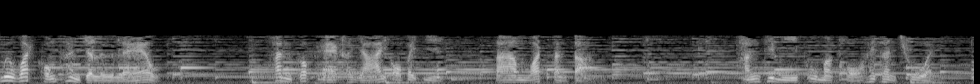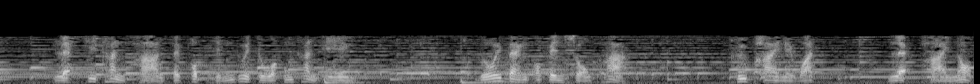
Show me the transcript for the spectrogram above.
เมื่อวัดของท่านเจริญแล้ว ท่านก็แผ่ขยายออกไปอีกตามวัดต่างๆ ทั้งที่มีผู้มาขอให้ท่านช่วย และที่ท่านผ่านไปพบเห็นด้วยตัวของท่านเอง โดยแบ่งออกเป็นสองภาค คือภายในวัดและภายนอก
